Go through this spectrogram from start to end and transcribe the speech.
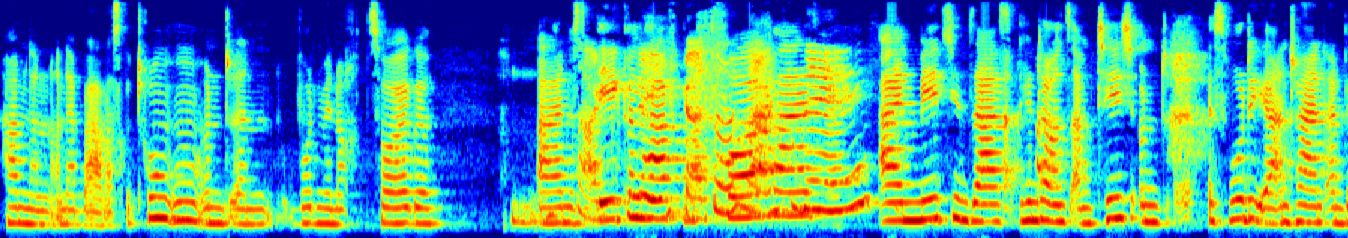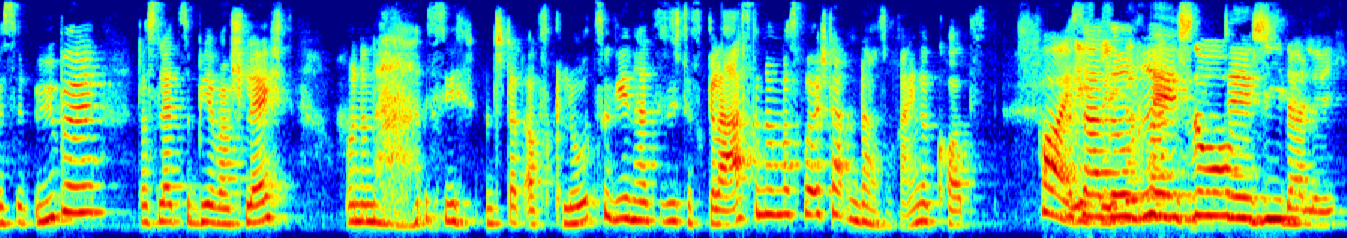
haben dann an der Bar was getrunken und dann wurden wir noch Zeuge eines Sag's ekelhaften nicht, Vorfalls. Ein Mädchen saß hinter uns am Tisch und es wurde ihr anscheinend ein bisschen übel. Das letzte Bier war schlecht. Und dann ist sie, anstatt aufs Klo zu gehen, hat sie sich das Glas genommen, was vor ihr stand, und da so reingekotzt. Voll Das war so das war so richtig widerlich.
